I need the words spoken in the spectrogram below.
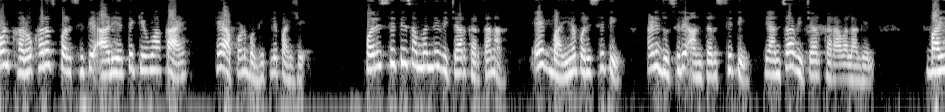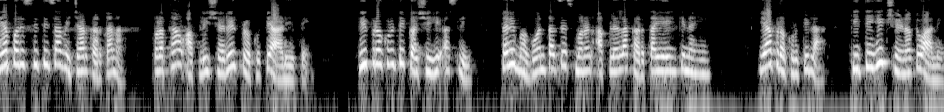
पण खरोखरच परिस्थिती आड येते किंवा काय हे आपण बघितले पाहिजे. परिस्थिती संबंधी विचार करताना एक बाह्य परिस्थिती आणि दुसरी आंतरस्थिती यांचा विचार करावा लागेल. बाह्य परिस्थितीचा विचार करताना प्रथम आपली शरीर प्रकृती आड येते ही प्रकृती कशीही असली तरी भगवंताचे स्मरण आपल्याला करता येईल की नाही? या प्रकृतीला कितीही क्षीणत्व आले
